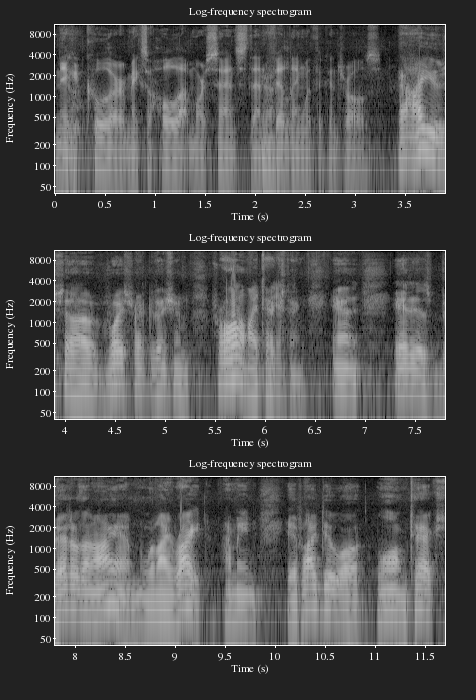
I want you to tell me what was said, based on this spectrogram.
make it cooler makes a whole lot more sense than Yeah. fiddling with the controls. I use uh, voice recognition for all of my texting, and it is better than I am when I write. I mean, if I do a long text,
